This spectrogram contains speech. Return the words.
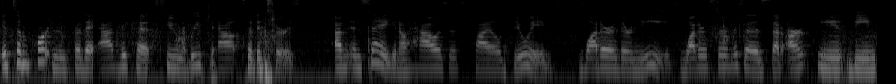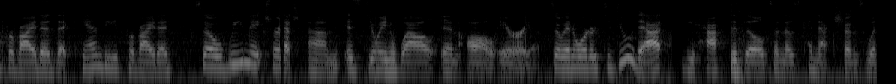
it's important for the advocate to reach out to the teachers um, and say, you know, how is this child doing? What are their needs? What are services that aren't being provided that can be provided? So we make sure that um, is doing well in all areas. So in order to do that, you have to build some of those connections with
